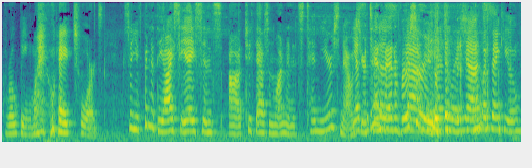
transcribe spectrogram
groping my way towards. So you've been at the ICA since uh, 2001, and it's 10 years now. It's yes, your it 10th is. anniversary. Yeah. Congratulations. yeah, well, thank you.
